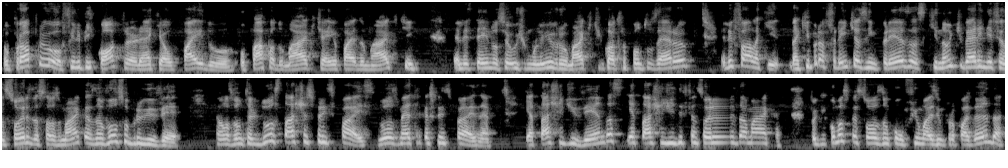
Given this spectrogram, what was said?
O próprio Philip Kotler, né, que é o pai do, o papa do marketing, aí o pai do marketing, ele tem no seu último livro, Marketing 4.0, ele fala que daqui para frente as empresas que não tiverem defensores das suas marcas não vão sobreviver. Então elas vão ter duas taxas principais, duas métricas principais, né? E a taxa de vendas e a taxa de defensores da marca. Porque como as pessoas não confiam mais em propaganda,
